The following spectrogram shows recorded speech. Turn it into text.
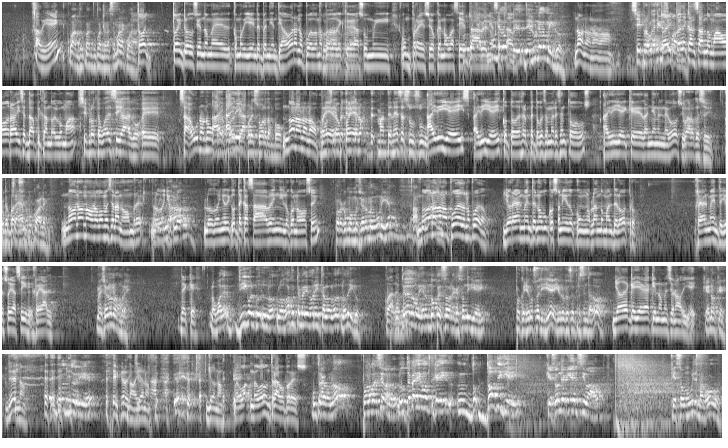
Está bien. ¿Cuánto, cuánto, cuánto? ¿En la semana cuánto? Estoy, estoy introduciéndome como DJ independiente ahora. No puedo, no Claro, puedo de que claro. asumir un precio que no va a ser ¿Tú tocas estable ni aceptable. de, de lunes a domingo? No, no, no, no. Sí, pero, Estoy, estoy descansando más ahora y se está picando algo más. sí, pero te voy a decir algo. eh, o sea, uno nunca Hay- se hay puede tirar por el suelo tampoco. No, no, no, no. Uno Pero, siempre tiene que mantenerse su... su hay DJs, hay DJs con todo el respeto que se merecen todos. Hay DJs que dañan el negocio. Claro que sí. ¿Cómo por cuáles? ejemplo, ¿Cómo cuáles? no, no, no, no vamos a mencionar nombres. Los dueños, claro. los, los dueños de discotecas saben y lo conocen. Pero como mencioname uno y ya. Ah, No, no, no puedo, no puedo. Yo realmente no busco sonido con hablando mal del otro. Realmente yo soy así, real. Menciona un nombre. ¿De qué? Lo voy a de- digo el- lo- los dos que usted me dijo ahorita, lo, lo- lo digo. ¿Cuál? Ustedes me dijeron dos personas que son DJ. Porque yo no soy DJ, yo lo que soy presentador. Yo desde que llegué aquí no he mencionado DJ. ¿Qué no qué? No, ¿Por qué tú te ríes? no, yo no. Yo no. Me voy, a- me voy a dar un trago por eso. Un trago no. Pues lo menciono. Usted me dijo que do- dos DJ que son de aquí del Cibao, que son muy demagogos.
